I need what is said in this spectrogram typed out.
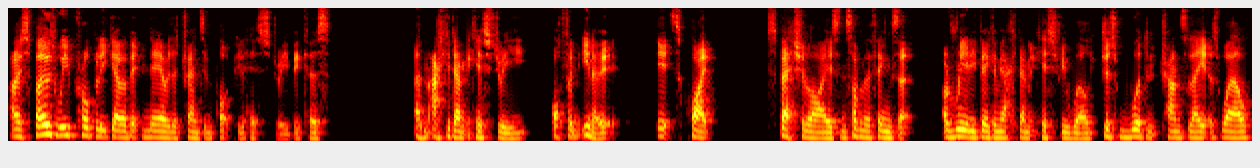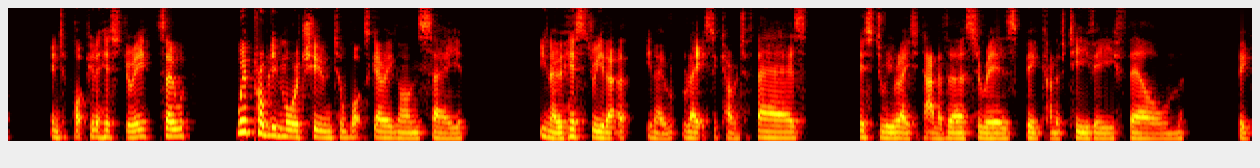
I suppose we probably go a bit nearer the trends in popular history because um, academic history often, you know, it, it's quite specialized, and some of the things that are really big in the academic history world just wouldn't translate as well into popular history. So we're probably more attuned to what's going on, say, you know, history that you know relates to current affairs, history related to anniversaries, big kind of TV, film, big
